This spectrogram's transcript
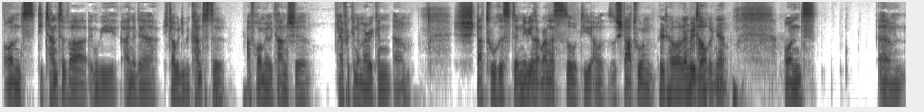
und die Tante war irgendwie eine der, ich glaube, die bekannteste afroamerikanische African American ähm, Staturistin, nee, wie sagt man das? So die so Statuen. Bildhauerin. Bildhauerin, ja. Genau. Und ähm,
